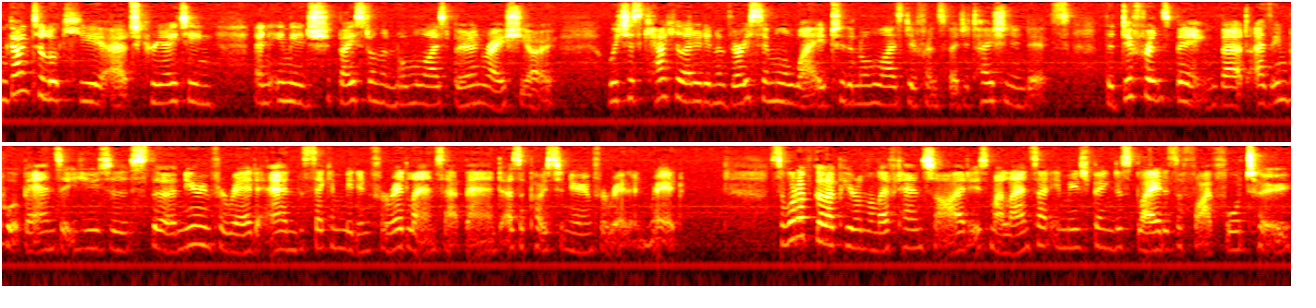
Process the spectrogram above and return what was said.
I'm going to look here at creating an image based on the normalized burn ratio which is calculated in a very similar way to the normalized difference vegetation index. The difference being that as input bands it uses the near infrared and the second mid infrared Landsat band as opposed to near infrared and red. So what I've got up here on the left hand side is my Landsat image being displayed as a 542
